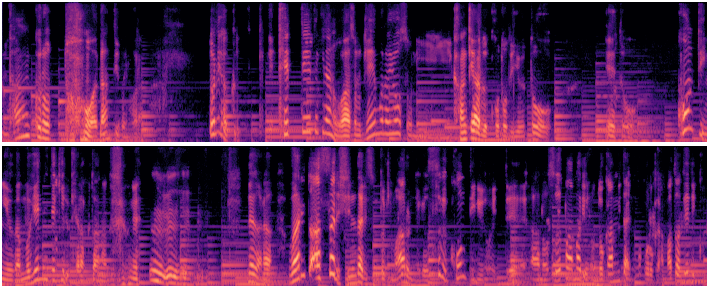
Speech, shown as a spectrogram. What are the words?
ー、ダンクロットは何て言えばいいのかな。とにかく決定的なのは、そのゲームの要素に関係あることで言うと、えっ、と、コンティニューが無限にできるキャラクターなんですよね。うんうんうん。だから、割とあっさり死んだりする時もあるんだけど、すぐコンティニューとか言って、あのスーパーマリオの土管みたいなところからまた出てくる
